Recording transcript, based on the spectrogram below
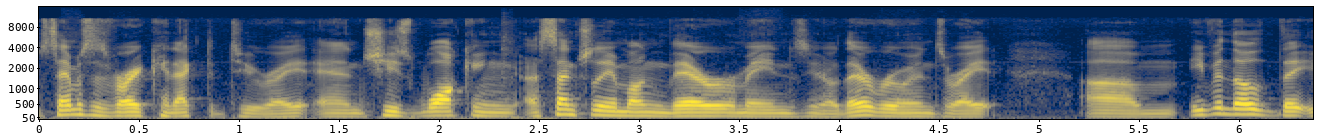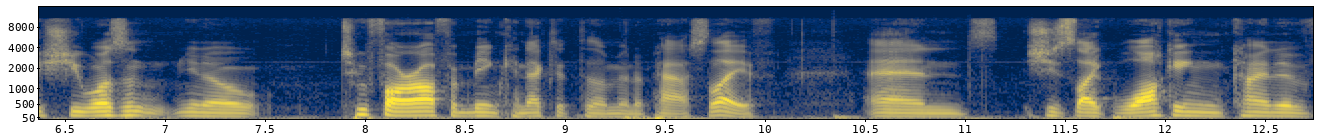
Samus is very connected to, right, and she's walking essentially among their remains, you know, their ruins, right. Um, even though they, she wasn't, you know, too far off from being connected to them in a past life. And she's like walking kind of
